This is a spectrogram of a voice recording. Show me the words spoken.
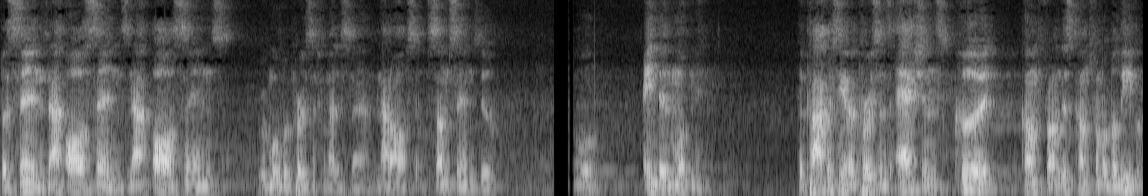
But sins, not all sins, not all sins remove a person from Islam. Not all sins. Some sins do. In the mu'min. Hypocrisy in a person's actions could come from, this comes from a believer.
